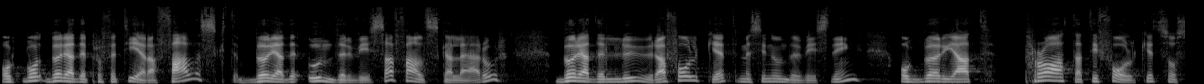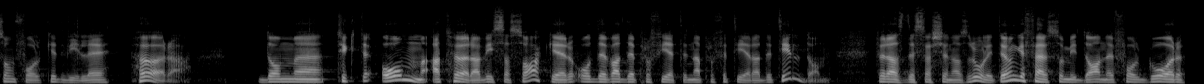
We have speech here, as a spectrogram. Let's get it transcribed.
och började profetera falskt, började undervisa falska läror, började lura folket med sin undervisning och börjat prata till folket så som folket ville höra. De eh, tyckte om att höra vissa saker och det var det profeterna profeterade till dem för att det ska kännas roligt. Det är ungefär som idag när folk går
